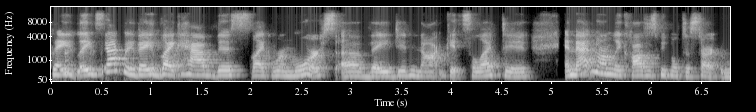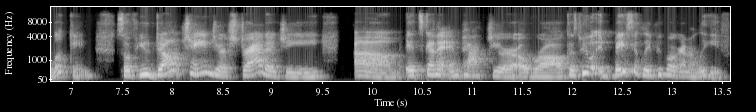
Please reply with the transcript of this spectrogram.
they exactly they like have this like remorse of they did not get selected. And that normally causes people to start looking. So if you don't change your strategy, um, it's going to impact your overall because people basically people are going to leave.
